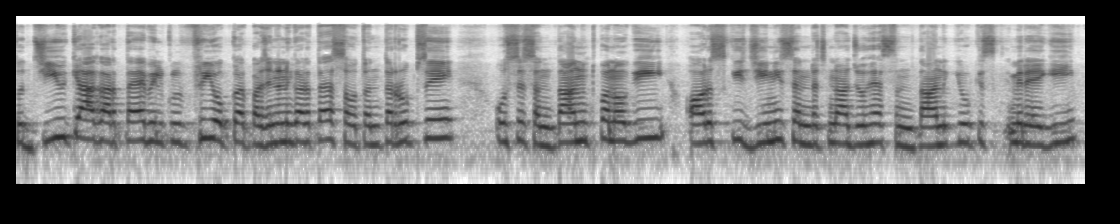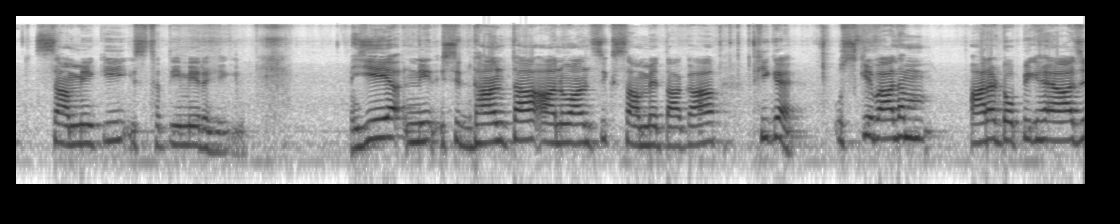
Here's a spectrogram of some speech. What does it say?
तो जीव क्या करता है? बिल्कुल फ्री होकर प्रजनन करता है स्वतंत्र रूप से। उससे संतान उत्पन्न होगी और उसकी जीनी संरचना जो है संतान की वो किसमें रहेगी? साम्य की स्थिति में रहेगी। ये सिद्धांत था आनुवांशिक साम्यता का। ठीक है? उसके बाद हम हमारा टॉपिक है आज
